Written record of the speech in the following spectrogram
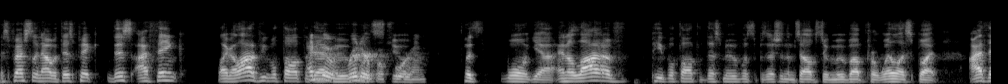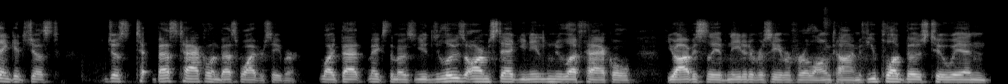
especially now with this pick, this I think like a lot of people thought that I'd that go move Ridder was before to, him. But well, yeah, and a lot of people thought that this move was to position themselves to move up for Willis, but I think it's just just t- best tackle and best wide receiver. Like that makes the most. You lose Armstead, you need a new left tackle. You obviously have needed a receiver for a long time. If you plug those two in,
